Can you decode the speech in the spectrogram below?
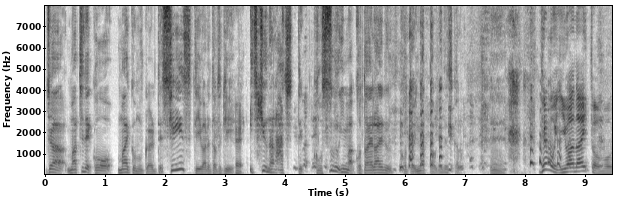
じゃあ街でこうマイクを向かれて「シンス」って言われた時ええ。1978ってこうすぐ今答えられることになったわけですから、ええ。でも言わないと思う。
